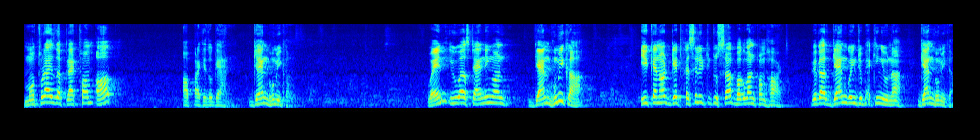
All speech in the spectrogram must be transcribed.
Mathura is the platform of, of Prakito Gyan, Gyan Bhumika. When you are standing on Gyan Bhumika, you cannot get facility to serve Bhagavan from heart. Because Gan going to backing you, na? Gyan Bhumika.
